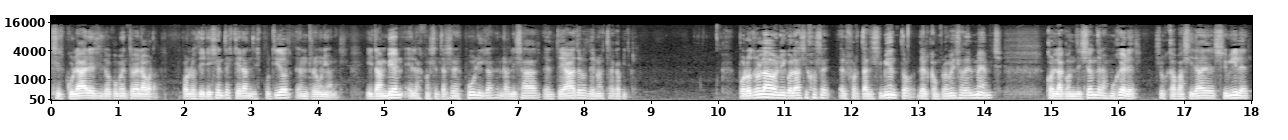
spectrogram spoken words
circulares y documentos elaborados por los dirigentes que eran discutidos en reuniones y también en las concentraciones públicas realizadas en teatros de nuestra capital. Por otro lado, Nicolás y José, el fortalecimiento del compromiso del MEMCH con la condición de las mujeres, sus capacidades civiles,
